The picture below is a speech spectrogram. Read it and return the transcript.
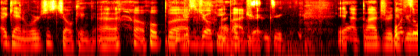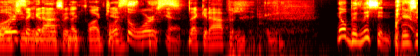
again, we're just joking. Uh, hope uh, We're just joking, I hope Patrick. Thing take- Yeah, Patrick. What's if the you're worst that could happen? Podcast, What's the worst Yeah. that could happen? No, but listen, there's a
